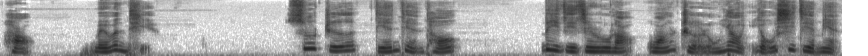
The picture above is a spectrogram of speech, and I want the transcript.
好，没问题。苏哲点点头，立即进入了王者荣耀游戏界面。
